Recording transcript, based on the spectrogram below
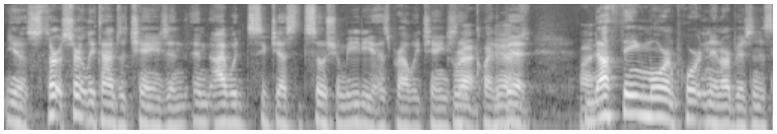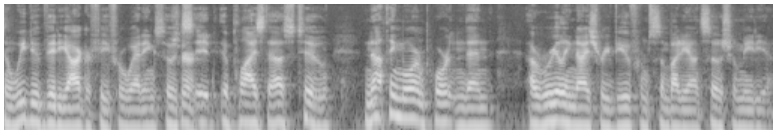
you know cer- certainly times have changed, and, and I would suggest that social media has probably changed that Correct, quite a bit. right. Nothing more important in our business, and we do videography for weddings, so it's, Sure. it applies to us too. Nothing more important than a really nice review from somebody on social media.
